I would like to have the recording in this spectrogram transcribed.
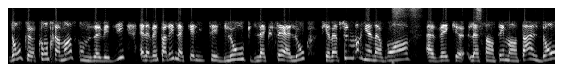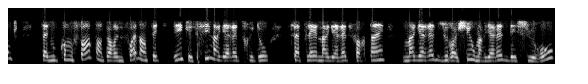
Donc, euh, contrairement à ce qu'on nous avait dit, elle avait parlé de la qualité de l'eau puis de l'accès à l'eau, ce qui avait absolument rien à voir avec euh, la santé mentale. Donc, ça nous conforte encore une fois dans cette idée que si Margaret Trudeau s'appelait Margaret Fortin, ou Margaret Durocher ou Margaret Dessureau,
